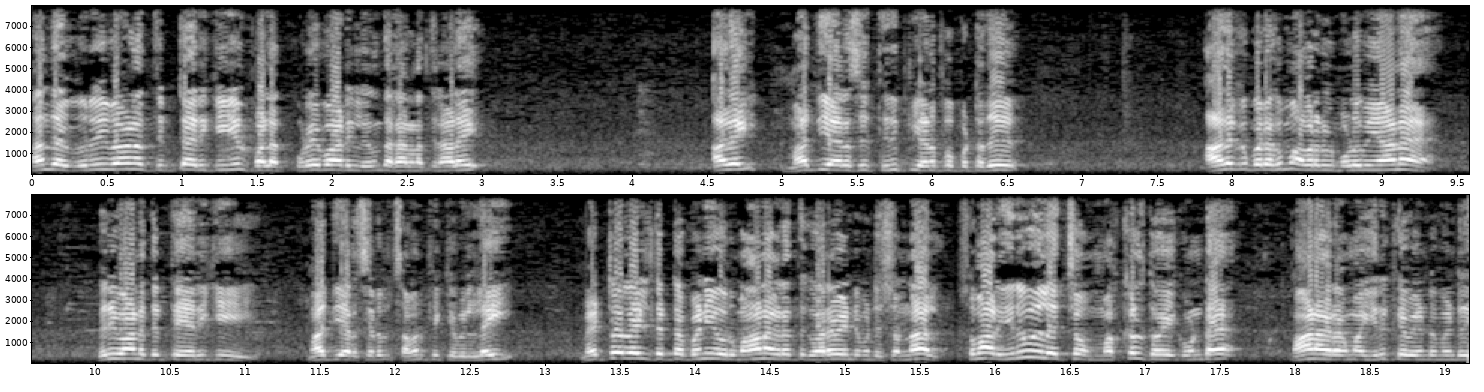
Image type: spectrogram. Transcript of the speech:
அந்த விரிவான திட்ட அறிக்கையில் பல குறைபாடுகள் இருந்த காரணத்தினாலே அதை மத்திய அரசு திருப்பி அனுப்பப்பட்டது. அதற்கு பிறகும் அவர்கள் முழுமையான விரிவான திட்ட அறிக்கை மத்திய அரசிடம் சமர்ப்பிக்கவில்லை. மெட்ரோ ரயில் திட்ட பணி ஒரு மாநகரத்துக்கு வர வேண்டும் என்று சொன்னால் சுமார் இருபது லட்சம் மக்கள் தொகை கொண்ட மாநகரமாக இருக்க வேண்டும் என்று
